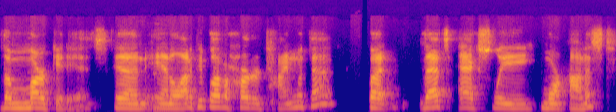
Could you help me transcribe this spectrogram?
the market is. And Right. and a lot of people have a harder time with that, but that's actually more honest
